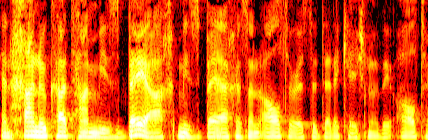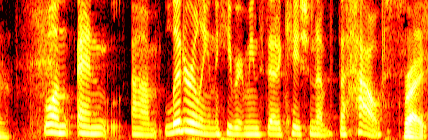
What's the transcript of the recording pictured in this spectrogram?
and Hanukkah HaMizbeach, Mizbeach is an altar, it's the dedication of the altar. Well, and, and um, literally in the Hebrew, it means dedication of the house. Right.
